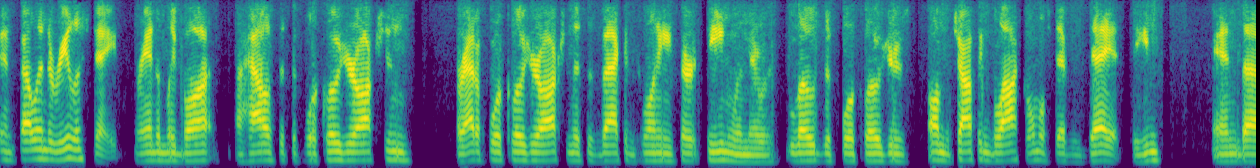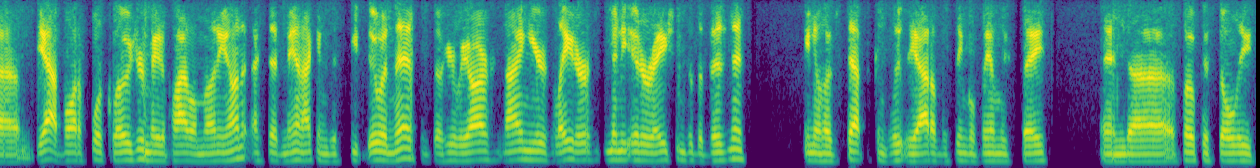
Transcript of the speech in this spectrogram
and fell into real estate. Randomly bought a house at the foreclosure auction or at a foreclosure auction. This was back in 2013 when there was loads of foreclosures on the chopping block almost every day, it seems. And uh, yeah, I bought a foreclosure, made a pile of money on it. I said, man, I can just keep doing this. And so here we are, nine years later, many iterations of the business, you know, have stepped completely out of the single family space and uh, focused solely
